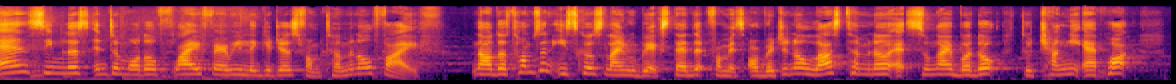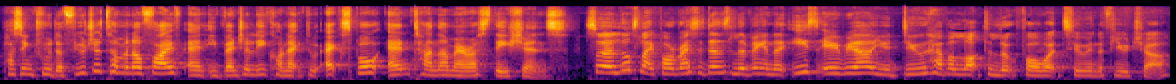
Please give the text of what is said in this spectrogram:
and seamless intermodal fly ferry linkages from Terminal 5. Now, the Thomson East Coast Line will be extended from its original last terminal at Sungai Bedok to Changi Airport, passing through the future Terminal 5 and eventually connect to Expo and Tanah Merah stations. So it looks like for residents living in the east area, you do have a lot to look forward to in the future.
